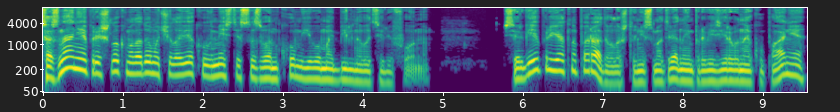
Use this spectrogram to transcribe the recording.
Сознание пришло к молодому человеку вместе со звонком его мобильного телефона. Сергея приятно порадовало, что несмотря на импровизированное купание,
